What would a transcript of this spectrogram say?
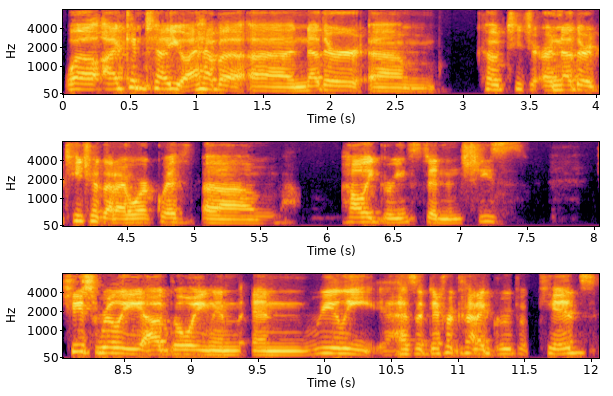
Well, I can tell you, I have a, another um, co-teacher, another teacher that I work with, um, Holly Greenston, and she's she's really outgoing and, and really has a different kind of group of kids.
